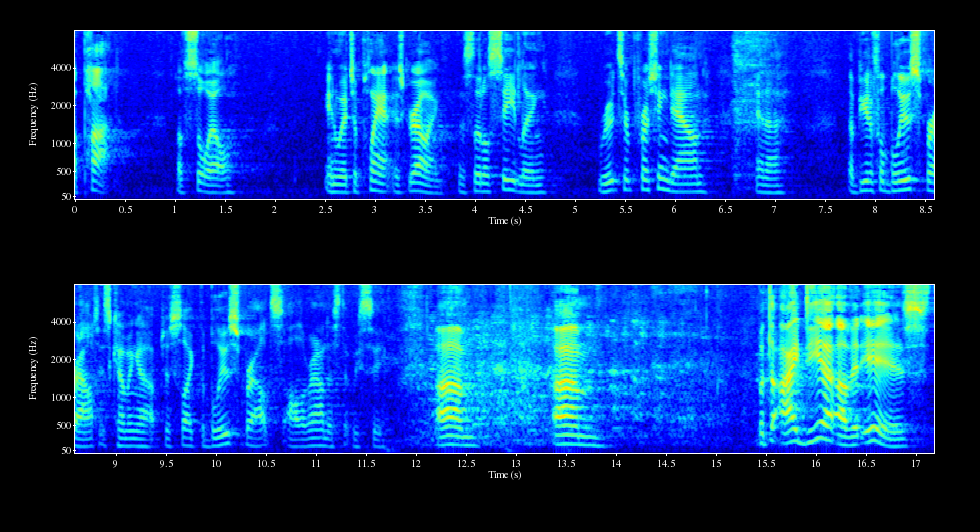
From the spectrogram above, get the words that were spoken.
a pot of soil in which a plant is growing. This little seedling, roots are pushing down in a a beautiful blue sprout is coming up, just like the blue sprouts all around us that we see. Um, um, but the idea of it is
